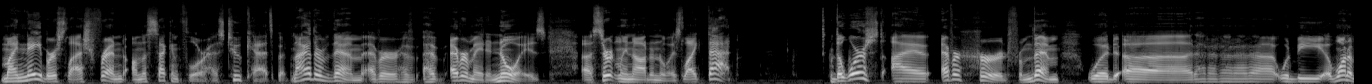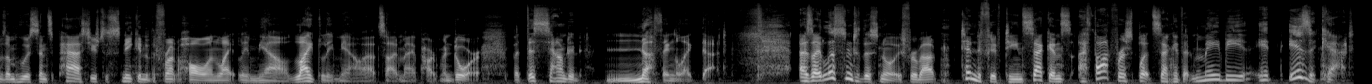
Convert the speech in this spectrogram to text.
My neighbor slash friend on the second floor has two cats, but neither of them ever have, have ever made a noise. Uh, certainly not a noise like that. The worst I ever heard from them would uh, would be one of them who has since passed used to sneak into the front hall and lightly meow, lightly meow outside my apartment door. But this sounded nothing like that. As I listened to this noise for about 10 to 15 seconds, I thought for a split second that maybe it is a cat.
